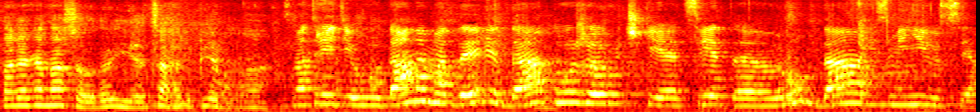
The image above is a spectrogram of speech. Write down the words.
大家看他手的颜色还是变了啊。 Смотрите, у данной модели, да, тоже ручки, цвет э, рук, да, изменился.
